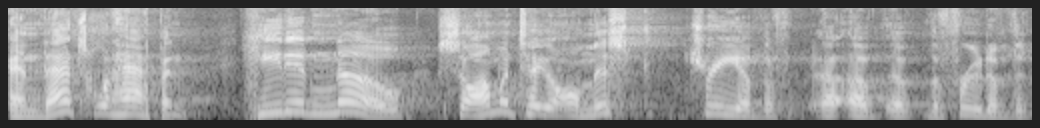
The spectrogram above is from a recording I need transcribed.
And that's what happened. He didn't know, so I'm gonna tell you on this tree of the, of, of the fruit of the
